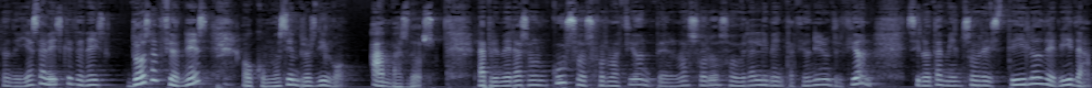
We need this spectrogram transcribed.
donde ya sabéis que tenéis dos opciones o como siempre os digo, ambas dos. La primera son cursos, formación, pero no solo sobre alimentación y nutrición, sino también sobre estilo de vida,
